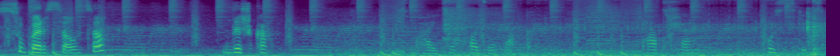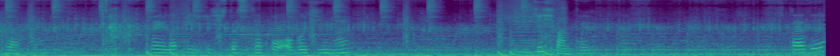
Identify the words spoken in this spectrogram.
Super są, co? Dyszka. Słuchajcie, chodzę tak. Patrzę. Pustki w sklepie. Najlepiej iść do sklepu o godzinie 10. Wtedy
